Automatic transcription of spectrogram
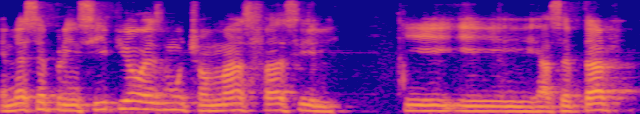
en ese principio, es mucho más fácil y, aceptar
